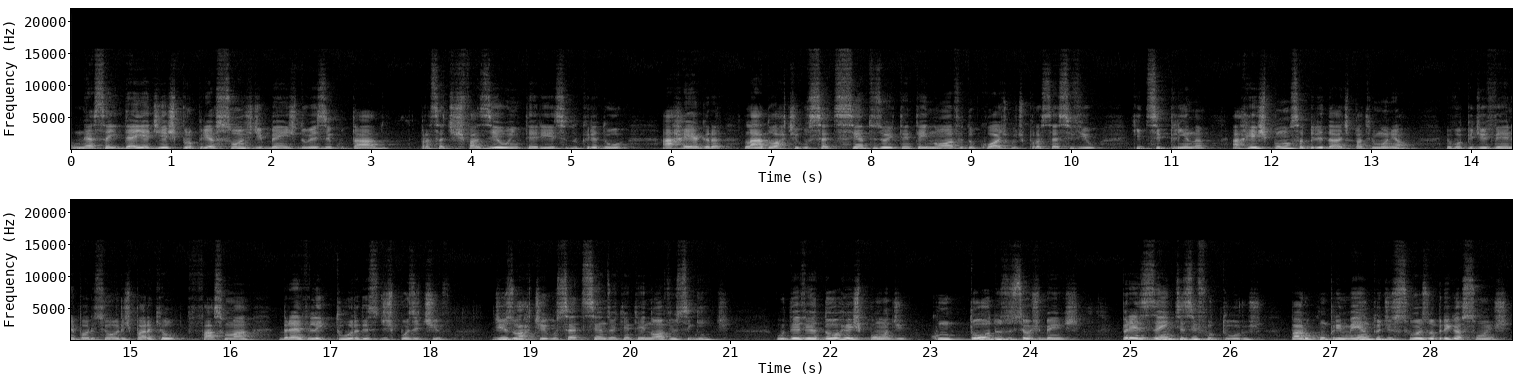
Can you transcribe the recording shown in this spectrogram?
nessa ideia de expropriações de bens do executado para satisfazer o interesse do credor, a regra lá do artigo 789 do Código de Processo Civil, que disciplina a responsabilidade patrimonial. Eu vou pedir vênia para os senhores para que eu faça uma breve leitura desse dispositivo. Diz o artigo 789 o seguinte: o devedor responde com todos os seus bens, presentes e futuros, para o cumprimento de suas obrigações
